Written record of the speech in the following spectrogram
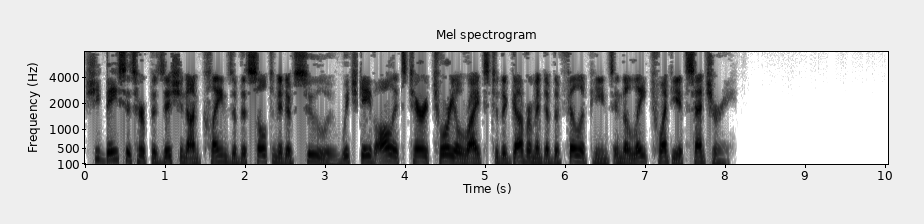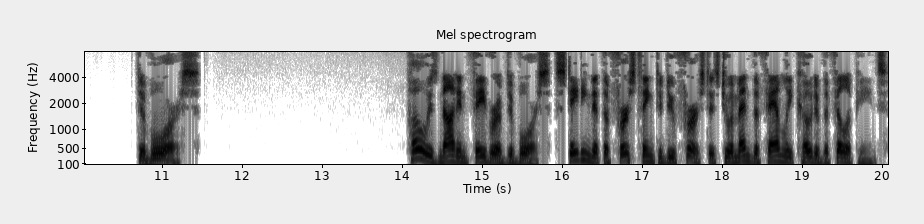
She bases her position on claims of the Sultanate of Sulu which gave all its territorial rights to the government of the Philippines in the late 20th century. Divorce Poe is not in favor of divorce, stating that the first thing to do first is to amend the family code of the Philippines.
